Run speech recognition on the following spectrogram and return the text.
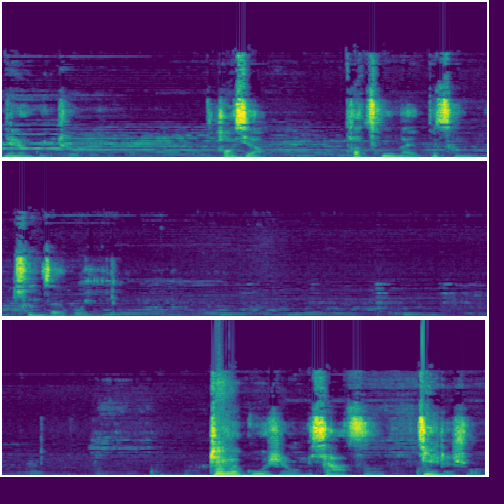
那辆鬼车，好像它从来不曾存在过一样。这个故事我们下次接着说。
